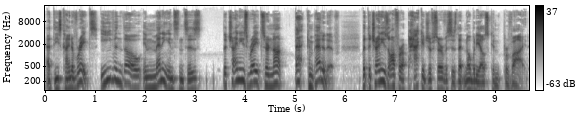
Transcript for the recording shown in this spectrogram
at these kind of rates, even though in many instances the Chinese rates are not that competitive. But the Chinese offer a package of services that nobody else can provide.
